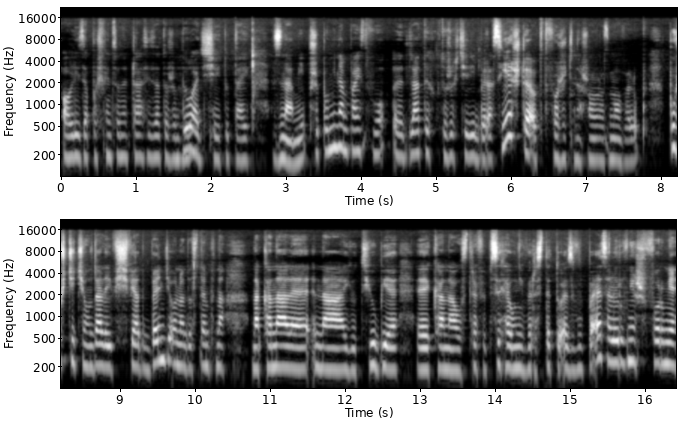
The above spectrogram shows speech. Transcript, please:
Oli za poświęcony czas i za to, że była dzisiaj tutaj z nami. Przypominam Państwu, e, dla tych, którzy chcieliby raz jeszcze odtworzyć naszą rozmowę lub puścić ją dalej w świat, będzie ona dostępna na kanale na YouTubie, e, kanał Strefy Psyche Uniwersytetu SWPS, ale również w formie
